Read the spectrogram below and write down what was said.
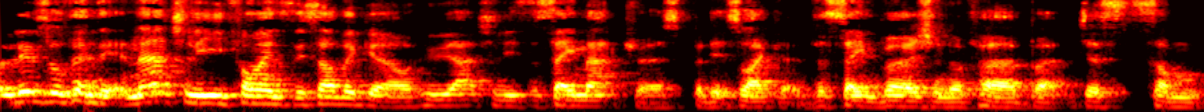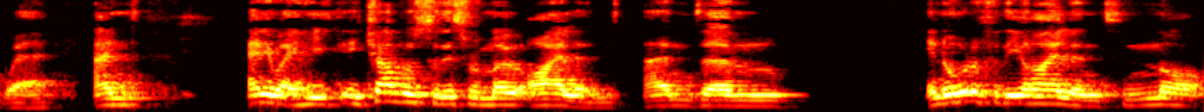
Lives authentic. And actually he finds this other girl who actually is the same actress, but it's like the same version of her, but just somewhere. And anyway, he, he travels to this remote island and, um, in order for the island to not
